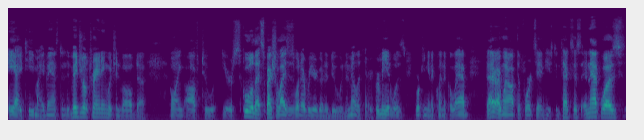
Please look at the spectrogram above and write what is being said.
AIT, my advanced individual training, which involved uh, going off to your school that specializes whatever you're going to do in the military. For me, it was working in a clinical lab. That I went off to Fort Sam Houston, Texas, and that was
